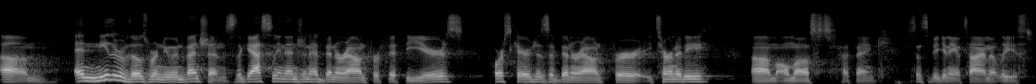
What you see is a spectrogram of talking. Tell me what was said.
Um, and neither of those were new inventions. The gasoline engine had been around for 50 years. Horse carriages have been around for eternity, um, almost, I think, since the beginning of time at least.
